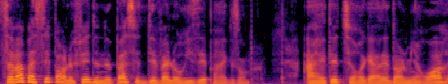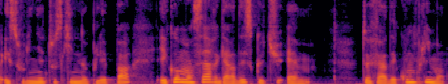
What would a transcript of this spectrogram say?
Ça va passer par le fait de ne pas se dévaloriser, par exemple. Arrêter de se regarder dans le miroir et souligner tout ce qui ne plaît pas et commencer à regarder ce que tu aimes. Te faire des compliments.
